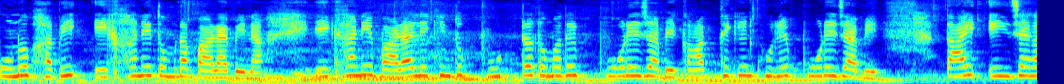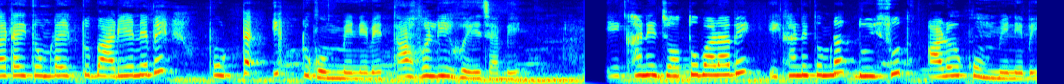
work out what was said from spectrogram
কোনোভাবেই এখানে তোমরা বাড়াবে না। এখানে বাড়ালে কিন্তু পুরটা তোমাদের পড়ে যাবে, কাঁধ থেকে খুলে পড়ে যাবে। তাই এই জায়গাটাই তোমরা একটু বাড়িয়ে নেবে, পুরটা একটু কমিয়ে নেবে, তাহলেই হয়ে যাবে। এখানে যত বাড়াবে, এখানে তোমরা দুই সুত আরও কমবে নেবে।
